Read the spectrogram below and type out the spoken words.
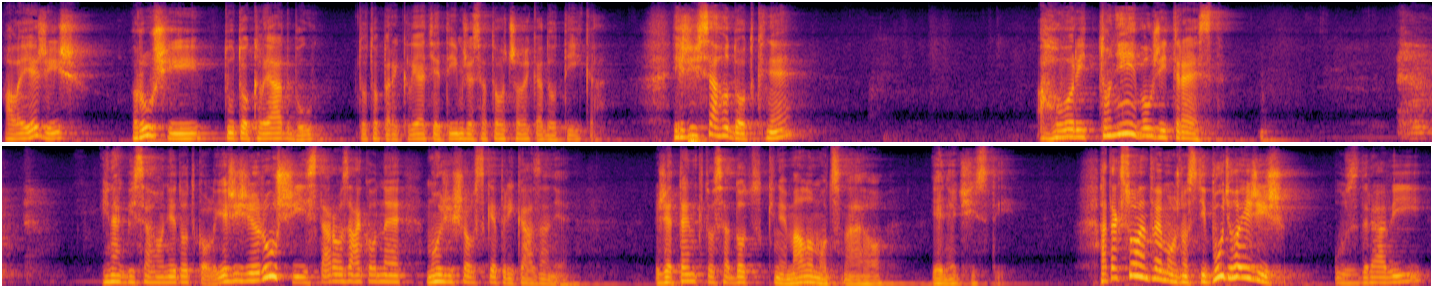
Ale Ježiš ruší túto kliatbu, toto prekliatie tým, že sa toho človeka dotýka. Ježiš sa ho dotkne a hovorí, to nie je Boží trest. Inak by sa ho nedotkol. Ježiš ruší starozákonné Možišovské prikázanie, že ten, kto sa dotkne malomocného, je nečistý. A tak sú len dve možnosti. Buď ho Ježiš uzdraví,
